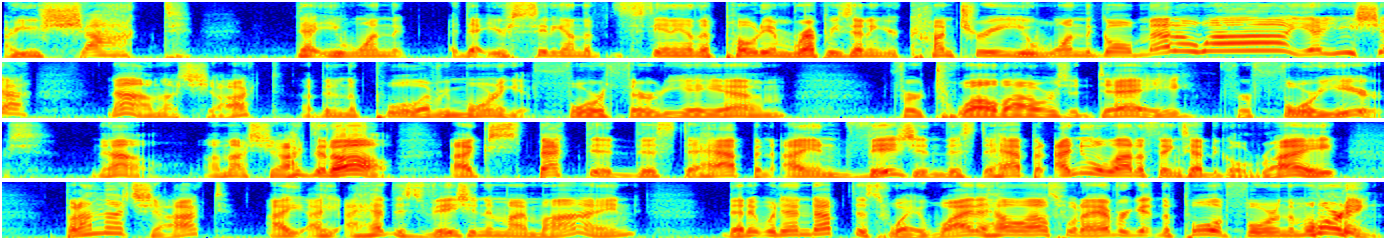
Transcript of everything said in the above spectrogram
are you shocked that you won the, that you're sitting on the standing on the podium representing your country? You won the gold medal. Wow, yeah, you shocked?" No, I'm not shocked. I've been in the pool every morning at 4:30 a.m. for 12 hours a day for four years. No, I'm not shocked at all. I expected this to happen. I envisioned this to happen. I knew a lot of things had to go right. But I'm not shocked. I, I, I had this vision in my mind that it would end up this way. Why the hell else would I ever get in the pool at four in the morning?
